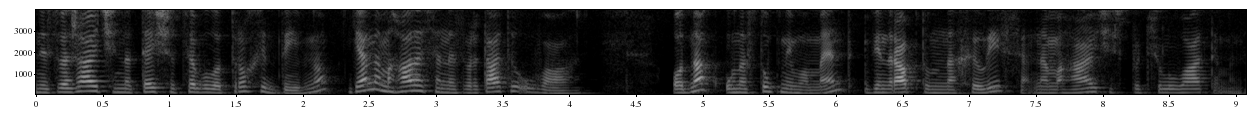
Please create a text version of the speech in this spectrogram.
Незважаючи на те, що це було трохи дивно, я намагалася не звертати уваги. Однак у наступний момент він раптом нахилився, намагаючись поцілувати мене.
